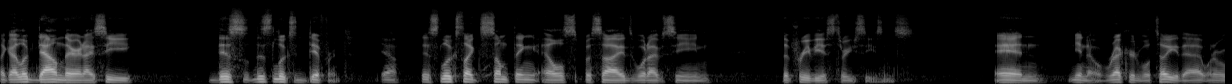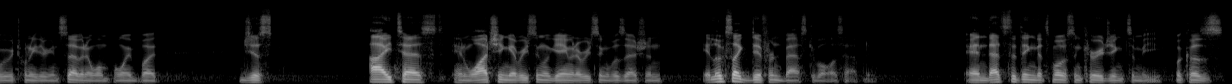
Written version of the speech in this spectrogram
Like I look down there and I see this this looks different. Yeah. This looks like something else besides what I've seen the previous three seasons. And, you know, record will tell you that whenever we were 23 and 7 at one point, but just eye test and watching every single game and every single possession, it looks like different basketball is happening. And that's the thing that's most encouraging to me because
